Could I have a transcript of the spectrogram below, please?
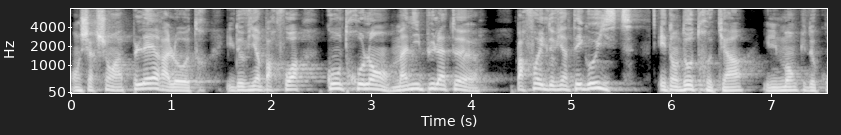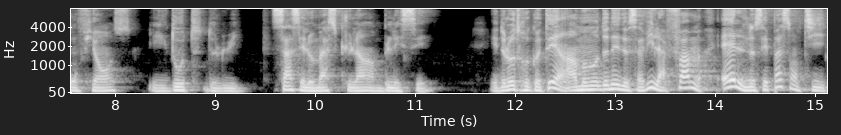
en cherchant à plaire à l'autre. Il devient parfois contrôlant, manipulateur. Parfois, il devient égoïste. Et dans d'autres cas, il manque de confiance, il doute de lui. Ça, c'est le masculin blessé. Et de l'autre côté, à un moment donné de sa vie, la femme, elle, ne s'est pas sentie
